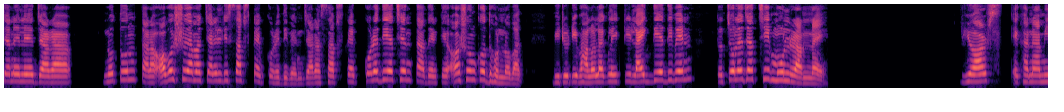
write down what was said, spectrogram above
চ্যানেলে যারা নতুন, তারা অবশ্যই আমার চ্যানেলটি সাবস্ক্রাইব করে দিবেন। যারা সাবস্ক্রাইব করে দিয়েছেন, তাদেরকে অসংখ্য ধন্যবাদ। ভিডিওটি ভালো লাগলে একটি লাইক দিয়ে দিবেন। তো চলে যাচ্ছি মূল রান্নায়। ভিওয়ার্স এখানে আমি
